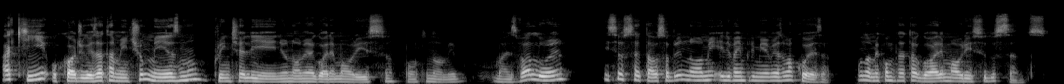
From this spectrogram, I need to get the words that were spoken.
Aqui o código é exatamente o mesmo, println, o nome agora é Maurício, ponto nome mais valor, e se eu setar o sobrenome, ele vai imprimir a mesma coisa. O nome completo agora é Maurício dos Santos.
